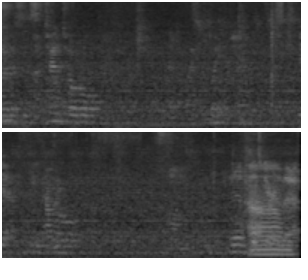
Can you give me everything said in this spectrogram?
So this is ten total. Yeah. Yeah, let's get rid of Um, that.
